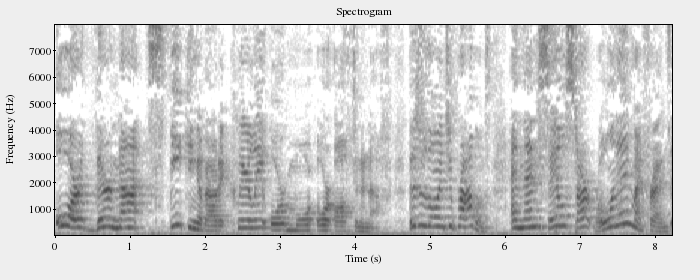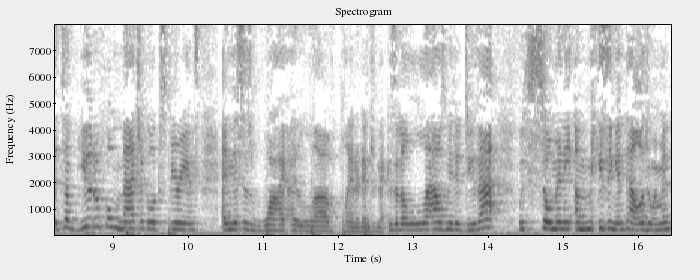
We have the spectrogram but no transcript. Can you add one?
or they're not speaking about it clearly or more or often enough. This is the only two problems. And then sales start rolling in, my friends. It's a beautiful, magical experience. And this is why I love Planet Internet because it allows me to do that with so many amazing, intelligent women.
